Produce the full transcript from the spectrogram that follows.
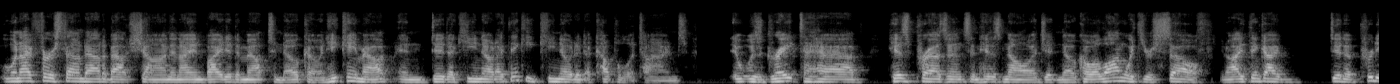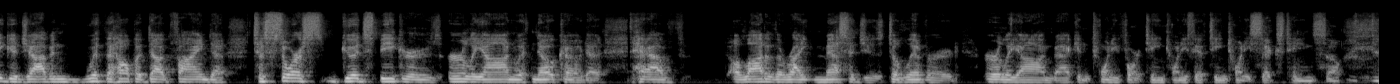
When I first found out about Shaun, and I invited him out to NOCO, and he came out and did a keynote. I think he keynoted a couple of times. It was great to have his presence and his knowledge at NOCO, along with yourself. You know, I think I did a pretty good job and with the help of Doug Fine to, to source good speakers early on with NOCO to, to have a lot of the right messages delivered early on back in 2014, 2015, 2016. So mm-hmm.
